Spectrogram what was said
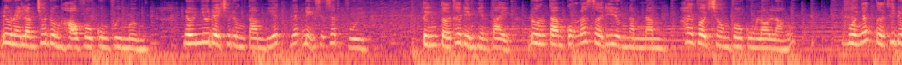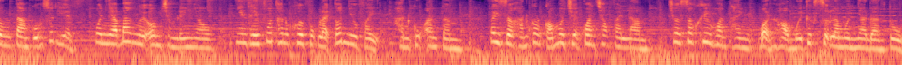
điều này làm cho đường hạo vô cùng vui mừng. Nếu như để cho đường Tam biết, nhất định sẽ rất vui. Tính tới thời điểm hiện tại, đường Tam cũng đã rời đi được 5 năm, hai vợ chồng vô cùng lo lắng. Vừa nhắc tới thì đường Tam cũng xuất hiện, một nhà ba người ôm chầm lấy nhau, nhìn thấy phu thân khôi phục lại tốt như vậy, hắn cũng an tâm. Bây giờ hắn còn có một chuyện quan trọng phải làm, chờ sau khi hoàn thành, bọn họ mới thực sự là một nhà đoàn tụ.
